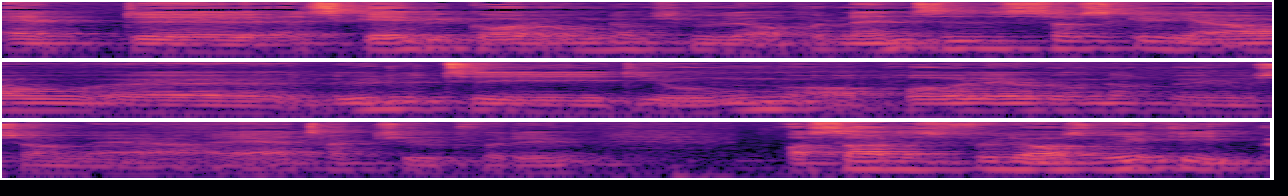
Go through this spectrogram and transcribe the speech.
at, øh, at skabe et godt ungdomsmiljø. Og på den anden side, så skal jeg jo øh, lytte til de unge og prøve at lave et ungdomsmiljø, som er, er attraktivt for dem. Og så er det selvfølgelig også vigtigt,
